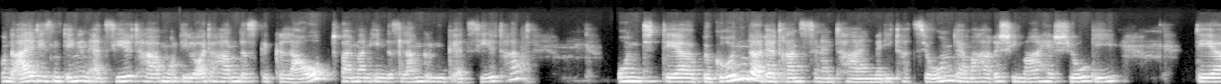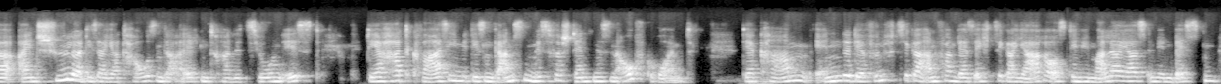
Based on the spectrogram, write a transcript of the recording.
und all diesen Dingen erzählt haben. Und die Leute haben das geglaubt, weil man ihnen das lang genug erzählt hat. Und der Begründer der transzendentalen Meditation, der Maharishi Mahesh Yogi, der ein Schüler dieser Jahrtausende alten Tradition ist, der hat quasi mit diesen ganzen Missverständnissen aufgeräumt. Der kam Ende der 50er, Anfang der 60er Jahre aus den Himalayas in den Westen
